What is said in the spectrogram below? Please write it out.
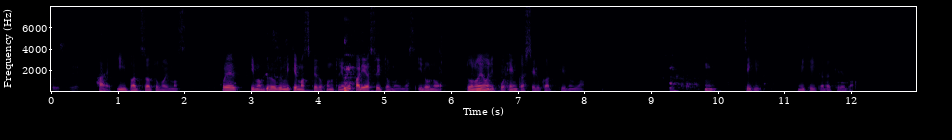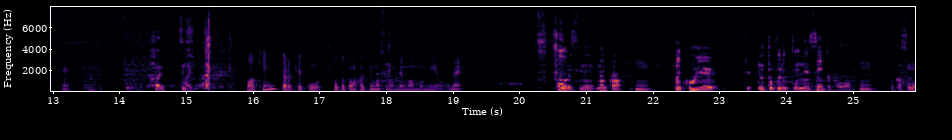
そうですね。はい、いいパンツだと思います。これ、今ブログ見てますけど、本当にわかりやすいと思います。色の、どのようにこう変化してるかっていうのは、うん、ぜひ見ていただければ。はい。ぜひ。まあ気に入ったら結構とことん履きますもんね、マンモミアはね。そうですね。なんか、うん、やっぱりこういう、て特に天然繊維とかは、うん、なんかその、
